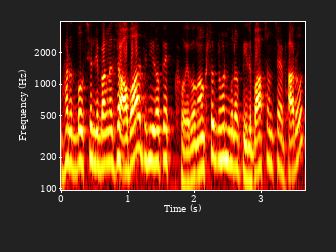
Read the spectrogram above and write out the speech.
ভারত বলছেন যে বাংলাদেশের অবাধ, নিরপেক্ষ এবং অংশগ্রহণমূলক নির্বাচন চায় ভারত।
